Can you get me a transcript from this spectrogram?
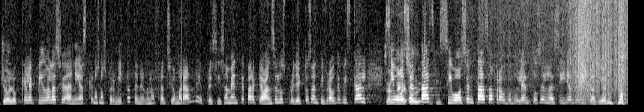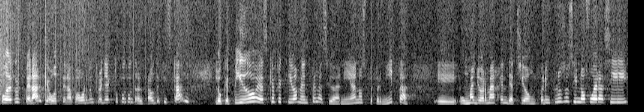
yo lo que le pido a la ciudadanía es que nos, nos permita tener una fracción más grande, precisamente para que avancen los proyectos antifraude fiscal. si, vos sentás, si vos sentás a fraudulentos en las sillas de dictación, no puedes esperar que voten a favor de un proyecto contra el fraude fiscal. Lo que pido es que efectivamente la ciudadanía nos permita eh, un mayor margen de acción, pero incluso si no fuera así,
